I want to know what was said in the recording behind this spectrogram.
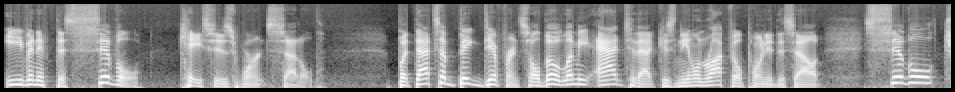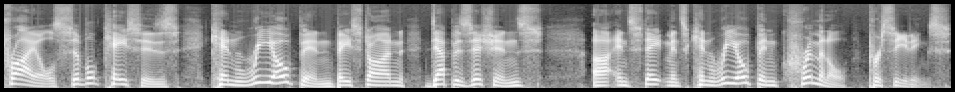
even if the civil cases weren't settled. But that's a big difference. Although, let me add to that because Neil and Rockville pointed this out. Civil trials, civil cases can reopen based on depositions uh, and statements, can reopen criminal proceedings.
